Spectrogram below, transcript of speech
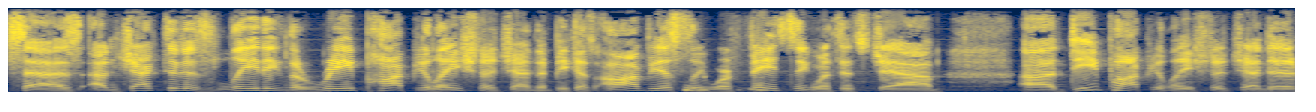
says Unjected is leading the repopulation agenda because obviously we're facing with this jab uh, depopulation agenda,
